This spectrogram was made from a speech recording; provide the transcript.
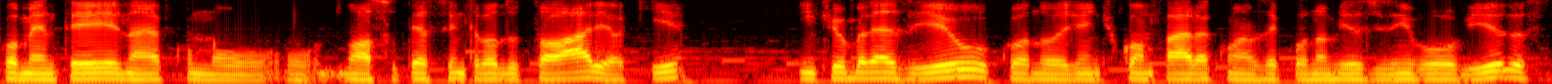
comentei né, como o nosso texto introdutório aqui, em que o Brasil, quando a gente compara com as economias desenvolvidas,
